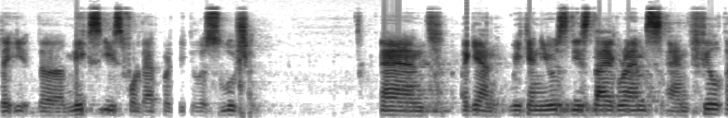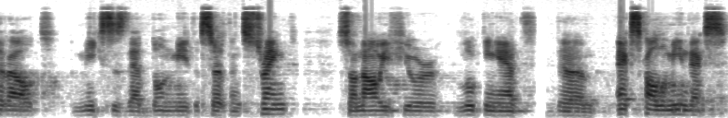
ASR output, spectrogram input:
the, the mix is for that particular solution. And again, we can use these diagrams and filter out mixes that don't meet a certain strength. So now if you're looking at the X column index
